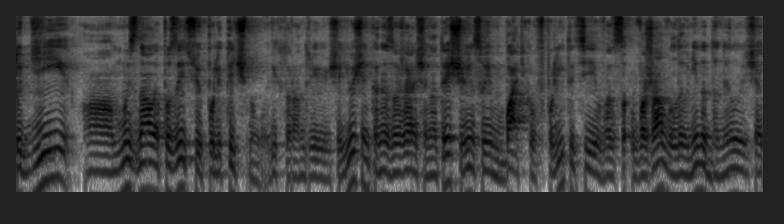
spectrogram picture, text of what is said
Тоді ми знали позицію політичну Віктора Андрійовича Ющенка, незважаючи на те, що він своїм батьком в політиці вважав Леоніда Даниловича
